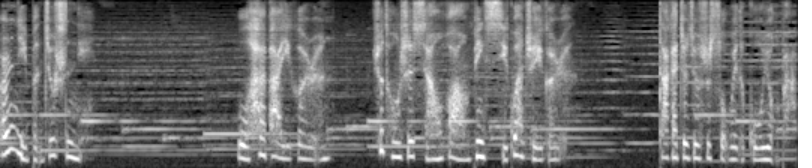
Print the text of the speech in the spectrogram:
而你本就是你，我害怕一个人，却同时向往并习惯这一个人。大概这就是所谓的孤勇吧。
